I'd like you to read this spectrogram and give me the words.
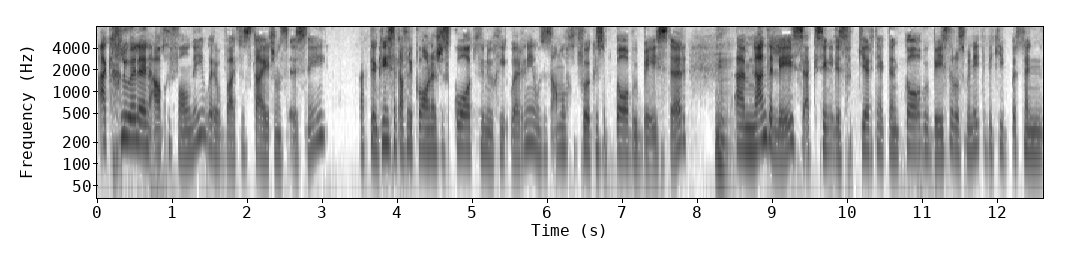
Ek glo hulle in elk geval nie oor op watter stage ons is nie. Ek dink nie Suid-Afrikaners is kwaad genoeg hieroor nie. Ons is almal gefokus op Tabo Bester. Mm. Um nonetheless, ek sê nie dis verkeerd nie. Ek dink Tabo Bester ons moet net 'n bietjie begin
